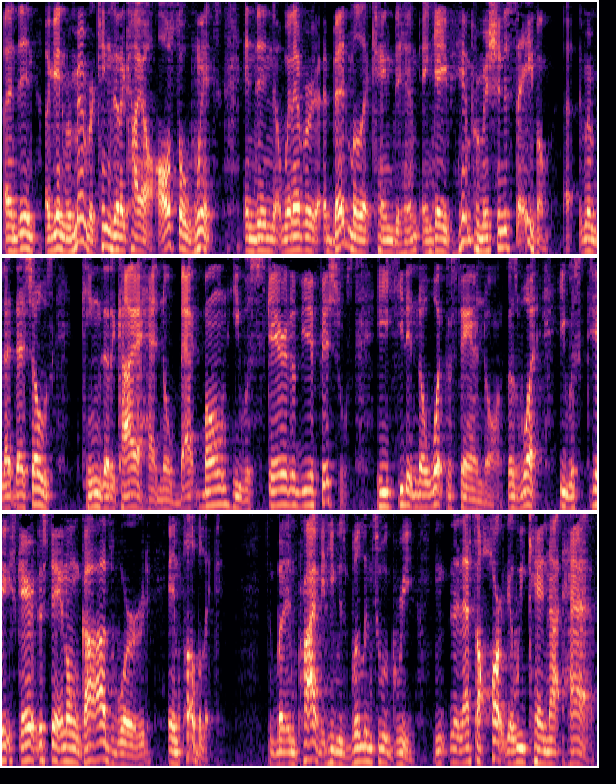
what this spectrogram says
And then again, remember, King Zedekiah also went and then whenever Ebed-Melech came to him and gave him permission to save him. Uh, remember that, that shows King Zedekiah had no backbone. He was scared of the officials. He, he didn't know what to stand on. Because what? He was scared to stand on God's word in public. But in private, he was willing to agree. That's a heart that we cannot have.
